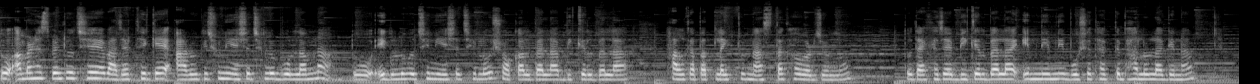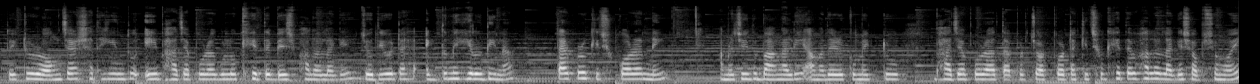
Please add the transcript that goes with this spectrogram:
তো আমার হাজব্যান্ড হচ্ছে বাজার থেকে আরও কিছু নিয়ে এসেছিল বললাম না? তো এগুলো হচ্ছে নিয়ে এসেছিল সকালবেলা, বিকেলবেলা, হালকা পাতলা একটু নাস্তা খাওয়ার জন্য। তো দেখা যায় বিকেলবেলা এমনি এমনি বসে থাকতে ভালো লাগে না। তো একটু রং চার সাথে কিন্তু এই ভাজা পোড়াগুলো খেতে বেশ ভালো লাগে, যদিও এটা একদমই হেলদি না, তারপরও কিছু করার নেই। আমরা যেহেতু বাঙালি, আমাদের এরকম একটু ভাজা পোড়া, তারপর চটপটা কিছু খেতে ভালো লাগে সবসময়।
